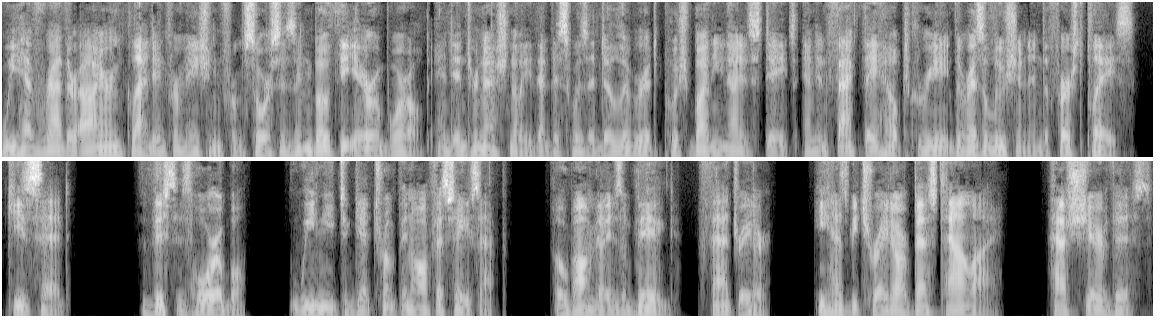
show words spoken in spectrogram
We have rather ironclad information from sources in both the Arab world and internationally that this was a deliberate push by the United States and in fact they helped create the resolution in the first place, Keyes said. This is horrible. We need to get Trump in office ASAP. Obama is a big, fat traitor. He has betrayed our best ally. Hash share this.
